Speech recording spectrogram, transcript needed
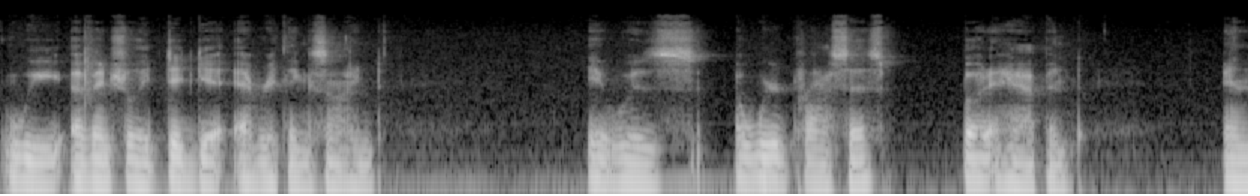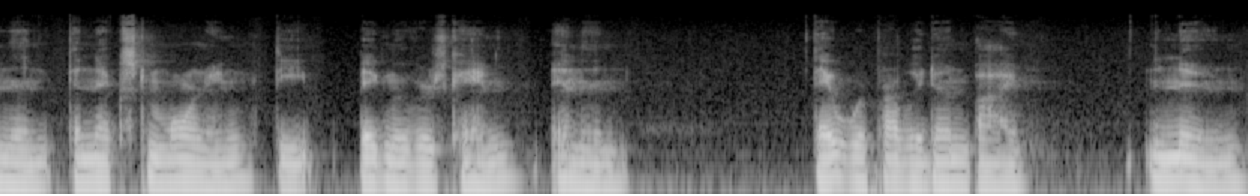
we eventually did get everything signed it was a weird process, but it happened. And then the next morning, the big movers came, and then they were probably done by noon.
